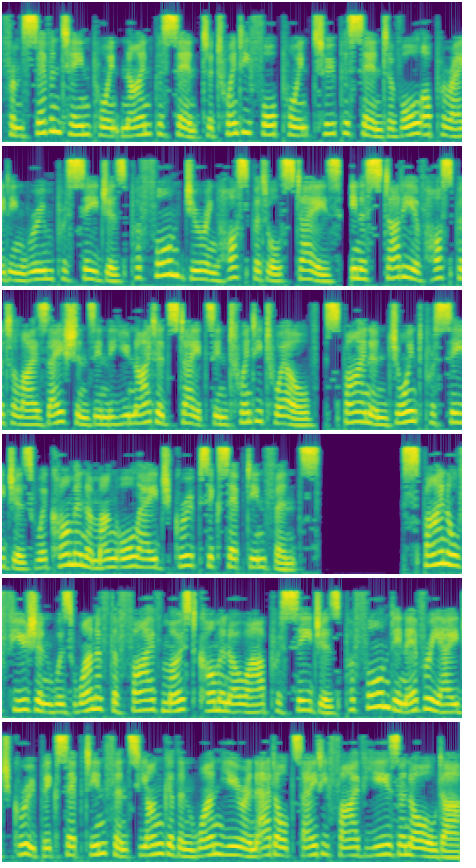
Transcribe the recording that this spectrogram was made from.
from 17.9% to 24.2% of all operating room procedures performed during hospital stays. In a study of hospitalizations in the United States in 2012, spine and joint procedures were common among all age groups except infants. Spinal fusion was one of the five most common OR procedures performed in every age group except infants younger than one year and adults 85 years and older.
